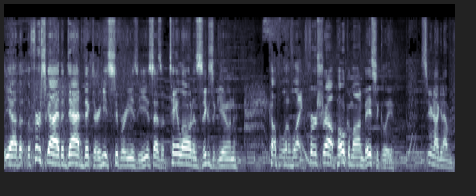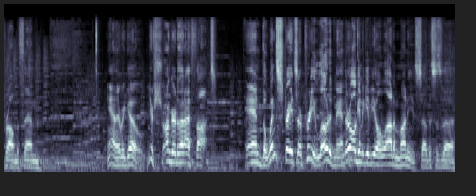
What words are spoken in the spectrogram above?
Yeah, the, the first guy, the dad, Victor, he's super easy. He just has a Taillow and a Zigzagoon. A couple of, like, first route Pokemon, basically. So you're not to have a problem with them. Yeah, there we go. You're stronger than I thought. And the Winstrates are pretty loaded, man. They're all to give you a lot of money, so this is a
